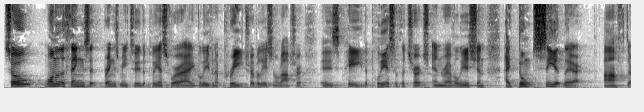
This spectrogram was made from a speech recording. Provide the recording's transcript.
So, one of the things that brings me to the place where I believe in a pre tribulational rapture is P, the place of the church in Revelation. I don't see it there after.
